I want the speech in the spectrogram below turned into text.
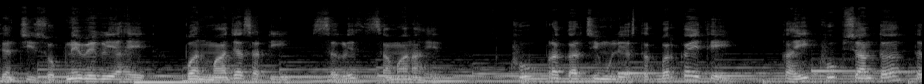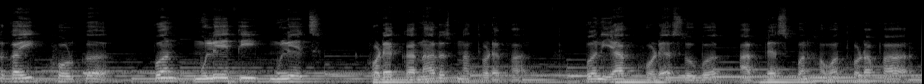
त्यांची स्वप्ने वेगळी आहेत. पण माझ्यासाठी सगळे समान आहेत. खूप प्रकारची मुले असतात बरं का इथे. काही खूप शांत तर काही खोडकर. पण मुले ती मुलेच. खोड्या करणारच ना थोड्याफार. पण या खोड्यासोबत अभ्यास पण हवा थोडाफार.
